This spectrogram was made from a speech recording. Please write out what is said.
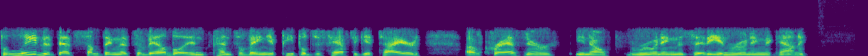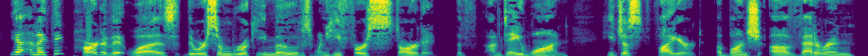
believe that that's something that's available in Pennsylvania. People just have to get tired of Krasner, you know, ruining the city and ruining the county. Yeah, and I think part of it was there were some rookie moves when he first started the, on day one. He just fired a bunch of veteran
